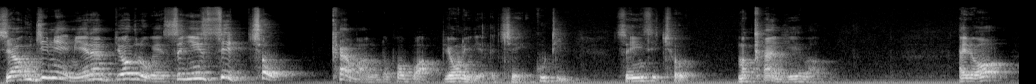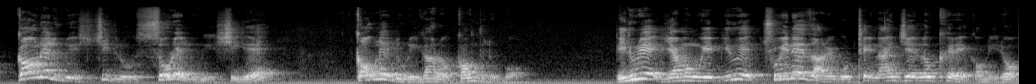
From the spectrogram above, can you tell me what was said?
ဆရာဦးကြီးမြင့်အများအားပြောသလိုပဲစရင်စစ်ချုပ်ခံပါလို့တဖောက်ပွားပြောနေတဲ့အချိန်ကုတိစရင်စစ်ချုပ်မခံရဲပါဘူးအဲ့တော့ကောင်းတဲ့လူတွေရှိတယ်လို့ဆိုးတဲ့လူတွေရှိတယ်ကောင်းတဲ့လူတွေကတော့ကောင်းတယ်လို့ပေါ့ ပြည်သူရဲ့ရမုံငွေပြည်သူရဲ့ချွေးနေစာတွေကိုထိနိုင်ကျဲလုပ်ခဲ့တဲ့ကောင်တွေတော့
